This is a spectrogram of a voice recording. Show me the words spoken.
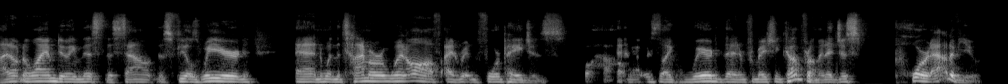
I don't know why I'm doing this. This sound, this feels weird. And when the timer went off, I'd written four pages. Wow. And I was like, where did that information come from? And it just poured out of you.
